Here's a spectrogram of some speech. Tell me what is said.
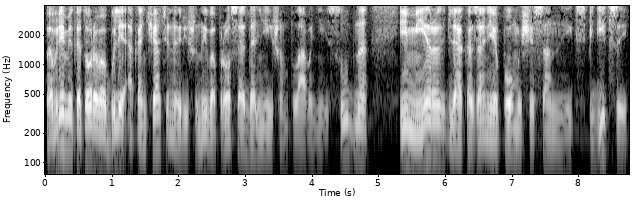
во время которого были окончательно решены вопросы о дальнейшем плавании судна и мерах для оказания помощи санной экспедиции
